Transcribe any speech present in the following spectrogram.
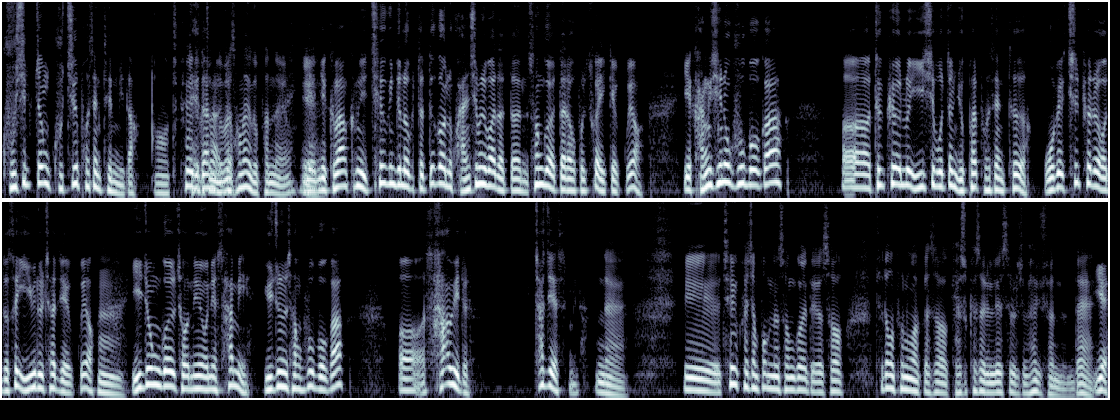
90.97%입니다. 어, 투표율이 그 정도면 상당히 높았네요. 예. 예, 이제 그만큼 이 체육인들로부터 뜨거운 관심을 받았던 선거였다라고 볼 수가 있겠고요. 이 강신욱 후보가 어, 득표율로 25.68% 507표를 얻어서 2위를 차지했고요. 음. 이종걸 전 의원이 3위, 유준상 후보가 어, 4위를 차지했습니다. 네. 이 체육회장 뽑는 선거에 대해서 최동훈 평론가께서 계속해서 릴리스를 좀 해주셨는데 예.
